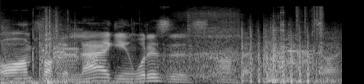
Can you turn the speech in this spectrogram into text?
Oh, I'm fucking lagging. What is this? Oh, okay. Sorry.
